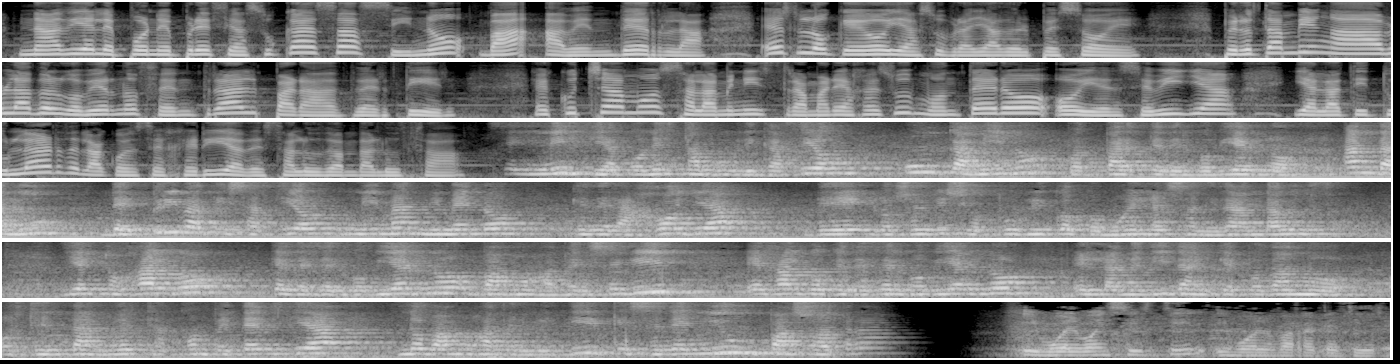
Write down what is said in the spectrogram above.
Nadie le pone precio a su casa si no va a venderla. Es lo que hoy ha subrayado el PSOE. Pero también ha hablado el Gobierno central para advertir. Escuchamos a la ministra María Jesús Montero hoy en Sevilla y a la titular de la Consejería de Salud andaluza. Se inicia con esta publicación un camino por parte del Gobierno andaluz de privatización ni más ni menos que de la joya de los servicios públicos como es la sanidad andaluza. Y esto es algo que desde el Gobierno vamos a perseguir, es algo que desde el Gobierno, en la medida en que podamos ostentar nuestras competencias, no vamos a permitir que se dé ni un paso atrás. Y vuelvo a insistir y vuelvo a repetir.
